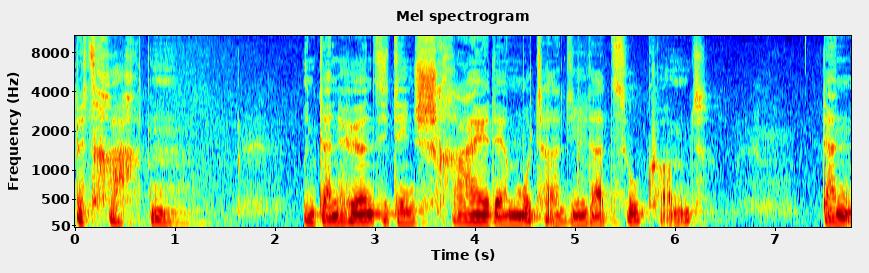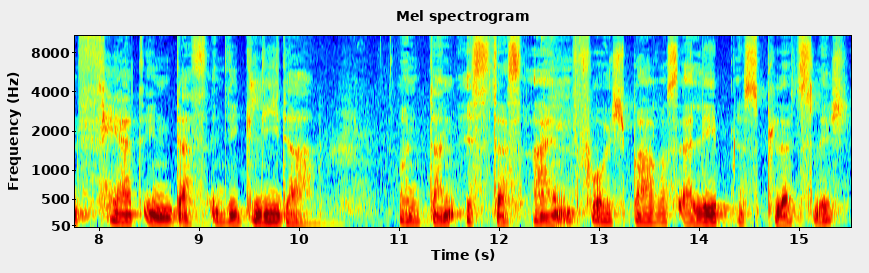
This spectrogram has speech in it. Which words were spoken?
betrachten. Und dann hören sie den Schrei der Mutter, die dazukommt. Dann fährt ihnen das in die Glieder. Und dann ist das ein furchtbares Erlebnis plötzlich.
